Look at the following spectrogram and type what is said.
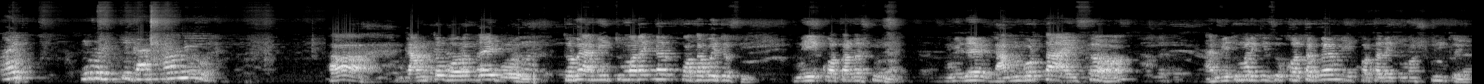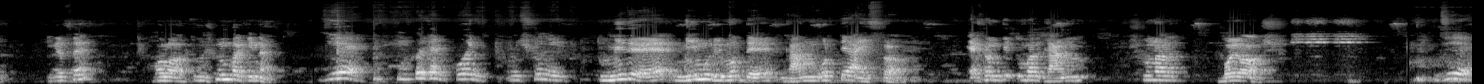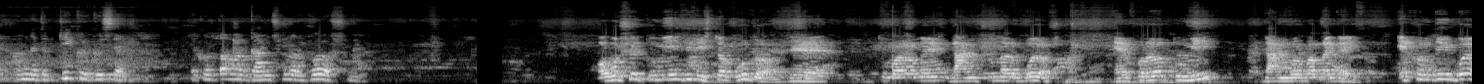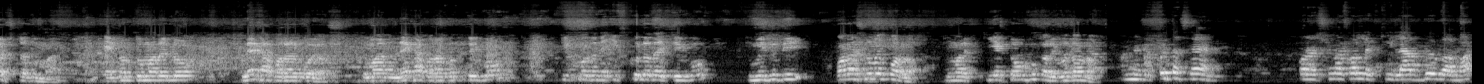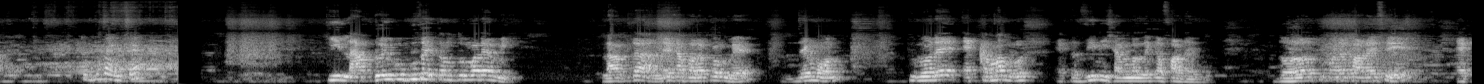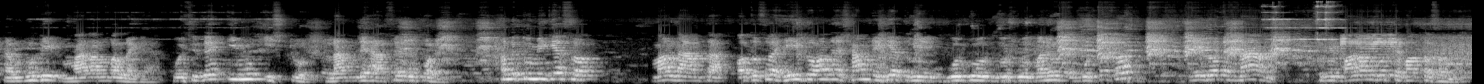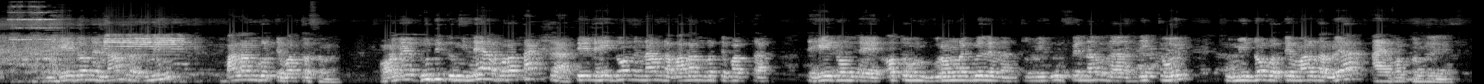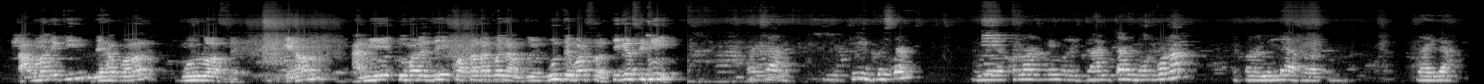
ভাই মেমোরি কি গান গাওয়া নেই হ্যাঁ গান তো বল তবে আমি তোমার একটা কথা কইতেছি। তুমি এই কথাটা শুনো। তুমি যে গান বলতে আইস আমি তোমার কিছু কথা কইম এই তোমার শুনতে ঠিক আছে? বলো তুমি শুনবা কি না যে কি কইলেন কইন আমি শুনি। তুমি যে মেমোরির মধ্যে গান করতে আইস এখন কি তোমার গান শোনার বয়স? যে আপনি তো ঠিকই কইছেন। এখন তো আমার গান শোনার বয়স না অবশ্যই তুমি এই জিনিসটা বুঝো যে তোমার মানে গান শোনার বয়স না এরপরেও তুমি গান করবার লাগাইছো। এখন যে বয়সটা তোমার এখন তোমার এলো লেখাপড়ার বয়স। তোমার লেখাপড়া করতে হইব ঠিক মতন স্কুলে যাইতে হইব। তুমি যদি পড়াশোনা করো তোমার কি একটা উপকার হইব জানো? আপনি কইতাছেন পড়াশোনা করলে কি লাভ দেব আমার একটু বুঝাইছে কি লাভ দইব বুঝাইতাম তোমারে আমি। লাভটা লেখাপড়া করলে যেমন তোমারে একটা মানুষ একটা জিনিস আনবার লেখা পাঠাইব। ধরো তোমারে পাঠাইছে একটা মুদির মাল আনবার লেখা কইছে যে, ইমুক স্টোর, নাম লেখা আছে উপরে। তাহলে তুমি গেছ মাল নামটা অথচ সেই দোকানের সামনে গিয়া তুমি গুরগুর গুরগুর মানে ঘুরতেছ সেই ধরনের নাম তুমি পালন করতে পারতেছ না। সেই ধরনের নামটা তুমি পালন করতে পারতেছ না। অনেক যদি তুমি লেখাপড়া থাকতা, তাহলে সেই ধরনের নামটা পালন করতে পারতা। সেই ধরনের অতক্ষণ গুরম লাগবে না। তুমি উর্ফে নাম না দেখতে হই, তুমি নগদে মালটা লইয়া আয় করতে লইলে তার মানে কি? লেখাপড়ার মূল্য আছে। এখন আমি তোমার যে কথাটা কইলাম, তুমি বুঝতে পারছ? ঠিক আছে নি? ঠিক কইছেন আমি এখন আর গান টান বলব না। এখন আমি লেখাপড়া করব। 哪一个。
